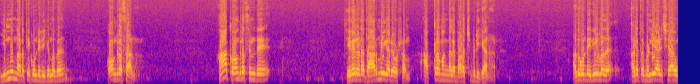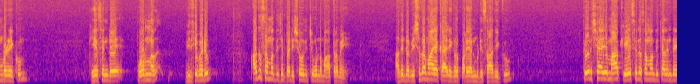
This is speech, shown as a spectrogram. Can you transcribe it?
ഇന്നും നടത്തിക്കൊണ്ടിരിക്കുന്നത് കോൺഗ്രസ്സാണ്. ആ കോൺഗ്രസിന്റെ ചിലരുടെ ധാർമ്മിക രോഷം അക്രമങ്ങളെ മറച്ചു പിടിക്കാനാണ് അതുകൊണ്ട് ഇനിയുള്ളത് അടുത്ത വെള്ളിയാഴ്ചയാകുമ്പോഴേക്കും കേസിന്റെ പൂർണ വിധി വരും. അത് സംബന്ധിച്ച് പരിശോധിച്ചുകൊണ്ട് മാത്രമേ അതിന്റെ വിശദമായ കാര്യങ്ങൾ പറയാൻ വേണ്ടി സാധിക്കൂ. തീർച്ചയായും ആ കേസിനെ സംബന്ധിച്ച് അതിന്റെ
